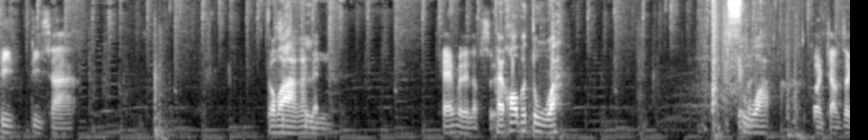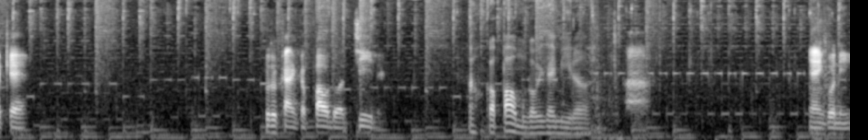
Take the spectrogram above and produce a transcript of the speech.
ตีตีซาก็วางกันแหละแข้งไปได้รับเสริมใครเคาะประตูวะสัวก่อนจำสแกร์ ผู้ต้องการกระเป๋าโดนจี้เลยเอ้ากระเป๋ามึงก็ไม่ใช่มีเลยอ่าไงกว่านี้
